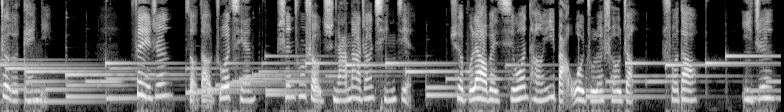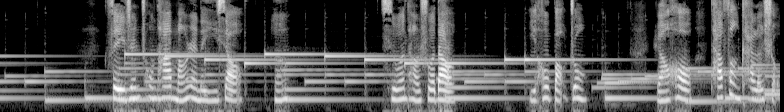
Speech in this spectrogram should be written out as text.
这个给你。费真走到桌前，伸出手去拿那张请柬，却不料被齐文堂一把握住了手掌，说道：“一真。”费珍冲他茫然的一笑：“嗯。”齐文堂说道：“以后保重。”然后他放开了手。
